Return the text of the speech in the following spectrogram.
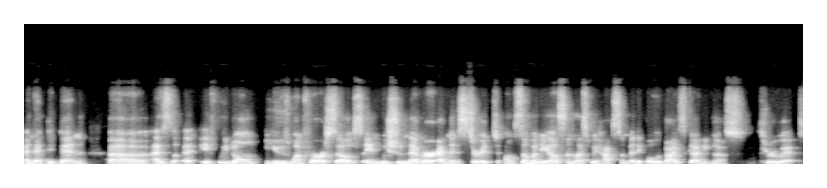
an EpiPen. Uh, as uh, if we don't use one for ourselves, and we should never administer it on somebody else unless we have some medical advice guiding us through it.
